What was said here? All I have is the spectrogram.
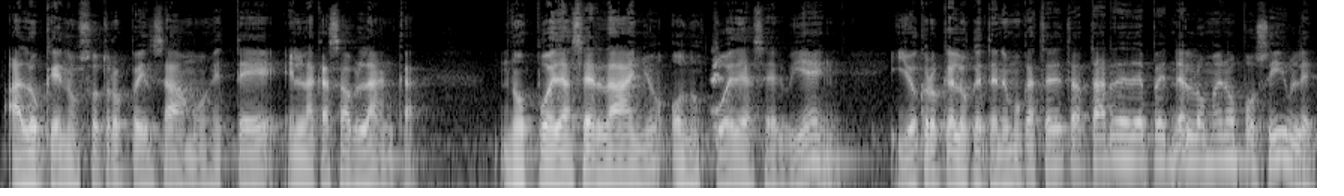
a lo que nosotros pensamos esté en la Casa Blanca nos puede hacer daño o nos puede hacer bien. Y yo creo que lo que tenemos que hacer es tratar de depender lo menos posible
